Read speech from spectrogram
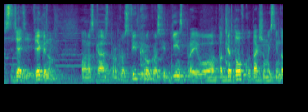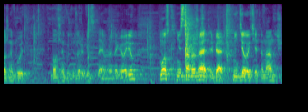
с дядей веганом. Он расскажет про кроссфит, про кроссфит геймс, про его подготовку. Также мы с ним должны, будет, должны будем зарубиться, да, я уже договорил. Мозг не соображает, ребят, не делайте это на ночь.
